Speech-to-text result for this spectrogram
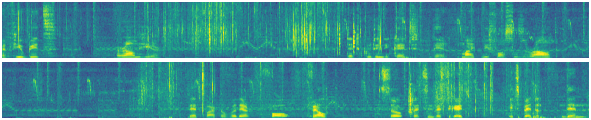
a few bits around here that could indicate there might be fossils around. That part over there fall, fell, so let's investigate. It's better than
